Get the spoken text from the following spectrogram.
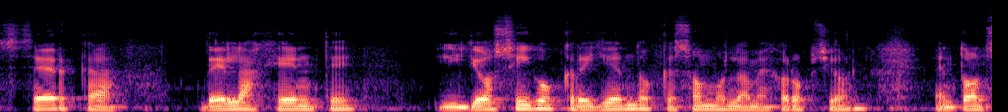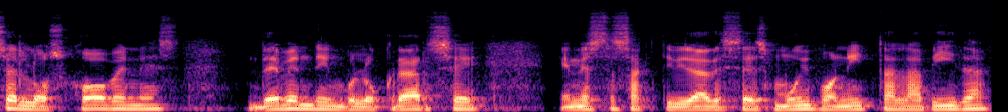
cerca de la gente y yo sigo creyendo que somos la mejor opción. Entonces los jóvenes deben de involucrarse en estas actividades. Es muy bonita la vida,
